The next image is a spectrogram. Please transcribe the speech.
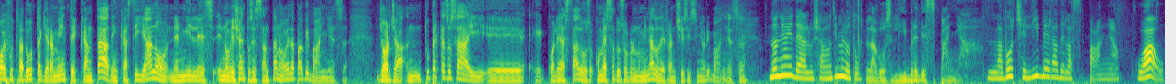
Poi fu tradotta chiaramente e cantata in castigliano nel 1969 da Paco Ibáñez. Giorgia, mh, tu per caso sai eh, eh, qual è stato, come è stato soprannominato dai francesi il signor Ibáñez? Non ne ho idea, Luciano, dimmelo tu. La voz libre de Spagna. La voce libera della Spagna. Wow,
